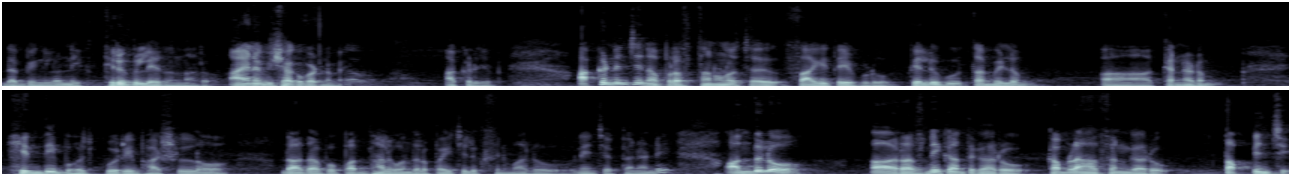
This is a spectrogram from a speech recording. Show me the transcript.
డబ్బింగ్లో నీకు తిరుగు లేదన్నారు. ఆయన విశాఖపట్నమే అక్కడ చెప్పి. అక్కడి నుంచి నా ప్రస్థానంలో చ- సాగితే ఇప్పుడు తెలుగు తమిళం కన్నడం. హిందీ భోజ్పూరి భాషల్లో దాదాపు పద్నాలుగు వందల పైచిలుకు సినిమాలు నేను చెప్పానండి. అందులో రజనీకాంత్ గారు కమల్ హాసన్ గారు తప్పించి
